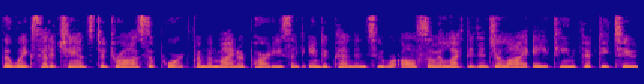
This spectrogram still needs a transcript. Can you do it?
the Whigs had a chance to draw support from the minor parties and independents who were also elected in July 1852.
